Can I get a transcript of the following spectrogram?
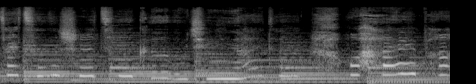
在此时此刻，亲爱的，我害怕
